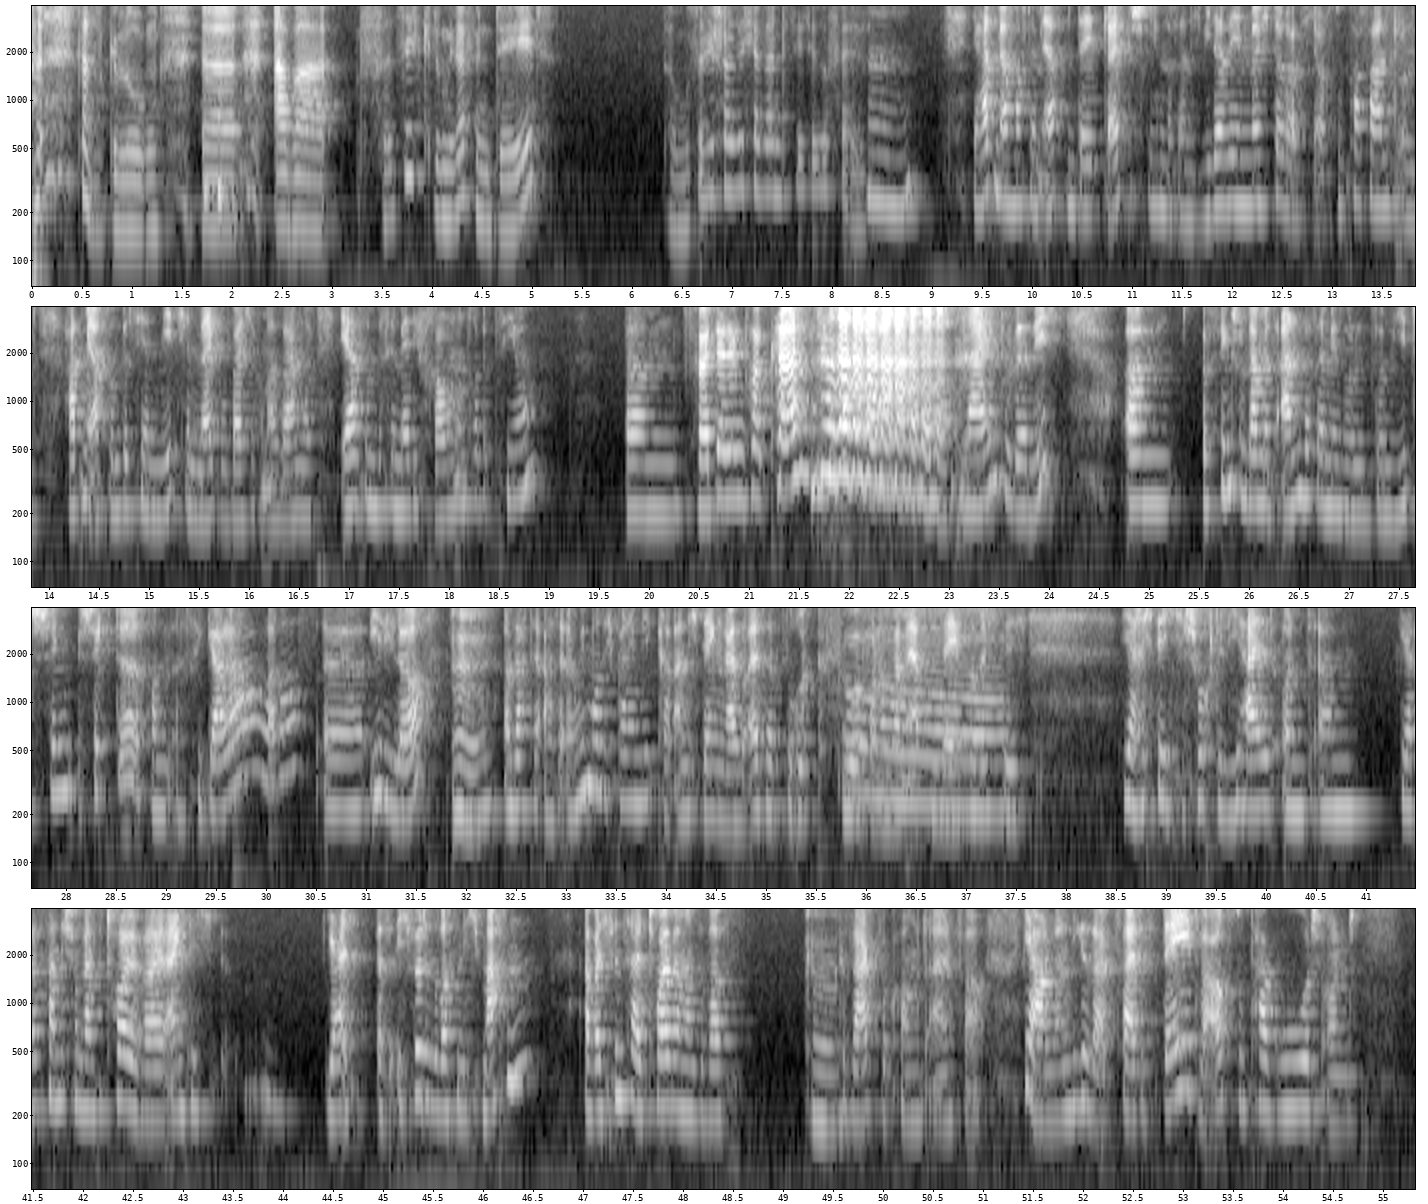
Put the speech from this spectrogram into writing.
das ist gelogen. Äh, aber 40 Kilometer für ein Date? Da musst du dir schon sicher sein, dass die dir gefällt. Er hat mir auch nach dem ersten Date gleich geschrieben, dass er mich wiedersehen möchte, was ich auch super fand. Und hat mir auch so ein bisschen Mädchen-like, wobei ich auch immer sagen muss, er ist so ein bisschen mehr die Frau in unserer Beziehung. Ähm, Hört er den Podcast? nein, tut er nicht. Ähm, es fing schon damit an, dass er mir so ein, so ein Lied schickte von Sigala, war das? Äh, Easy Love. Und sagte, also irgendwie muss ich bei dem Lied gerade an dich denken. Also als er zurückfuhr von unserem ersten Date, so richtig, ja, richtig Schwuchteli halt. Und ähm, ja, das fand ich schon ganz toll, weil eigentlich, ja, ich, also ich würde sowas nicht machen, aber ich finde es halt toll, wenn man sowas gesagt bekommt einfach. Ja, und dann, wie gesagt, zweites Date war auch super gut und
